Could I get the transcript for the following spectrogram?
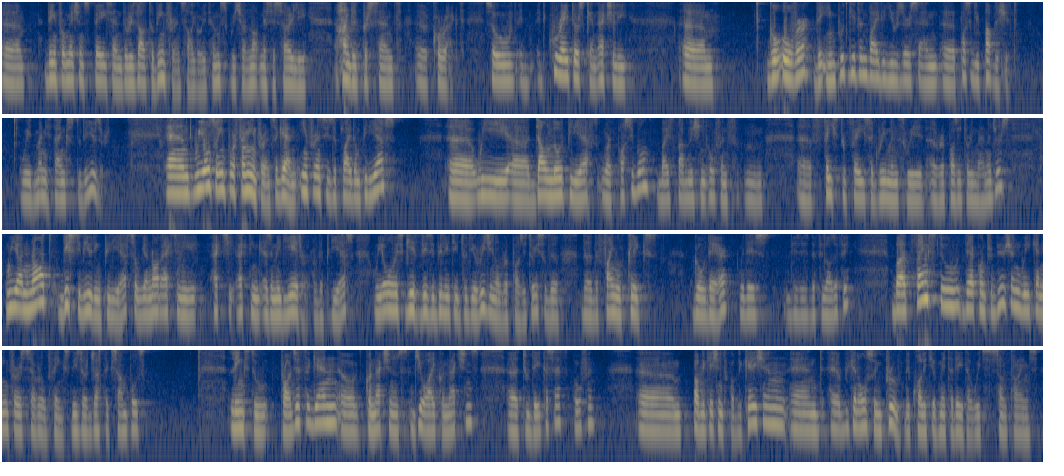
uh, the information space and the result of inference algorithms, which are not necessarily 100% uh, correct. So it, it, curators can actually um, go over the input given by the users and uh, possibly publish it with many thanks to the user. And we also import from inference. Again, inference is applied on PDFs. Uh, we uh, download PDFs where possible by establishing often mm, uh, face-to-face -face agreements with uh, repository managers. We are not distributing PDFs, so we are not actually, actually acting as a mediator of the PDFs. We always give visibility to the original repository, so the, the, the final clicks go there. With this, this is the philosophy. But thanks to their contribution, we can infer several things. These are just examples. Links to projects again, or connections, DOI connections uh, to data sets often, um, publication to publication, and uh, we can also improve the quality of metadata, which sometimes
